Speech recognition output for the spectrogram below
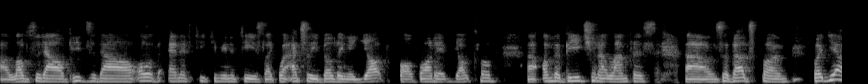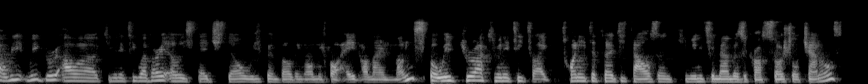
uh, Lobster DAO, Pizza DAO, all of the NFT communities. Like we're actually building a yacht for Bored Ape Yacht Club uh, on the beach in Atlantis. Um, so that's fun. But yeah, we, we grew our community. We're very early stage still. We've been building only for eight or nine months, but we grew our community to like 20 to 30,000 community members across social channels.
